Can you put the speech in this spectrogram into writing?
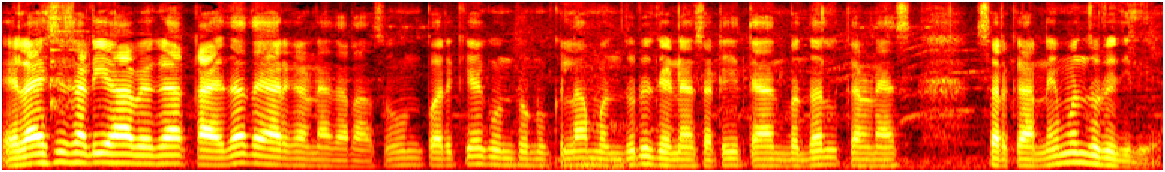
एल आय सीसाठी हा वेगळा कायदा तयार करण्यात आला असून परकीय गुंतवणुकीला मंजुरी देण्यासाठी त्यात बदल करण्यास सरकारने मंजुरी दिली आहे.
